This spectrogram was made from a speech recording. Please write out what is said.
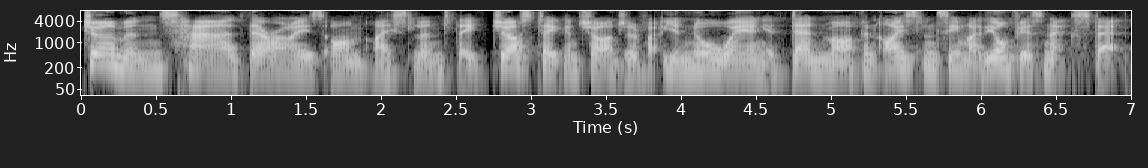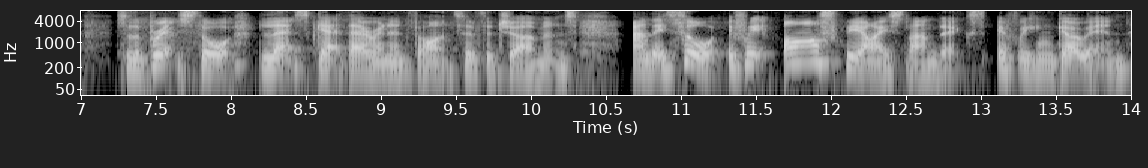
Germans had their eyes on Iceland. They'd just taken charge of your Norway and your Denmark, and Iceland seemed like the obvious next step. So the Brits thought, let's get there in advance of the Germans. And they thought, if we ask the Icelandics if we can go in,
